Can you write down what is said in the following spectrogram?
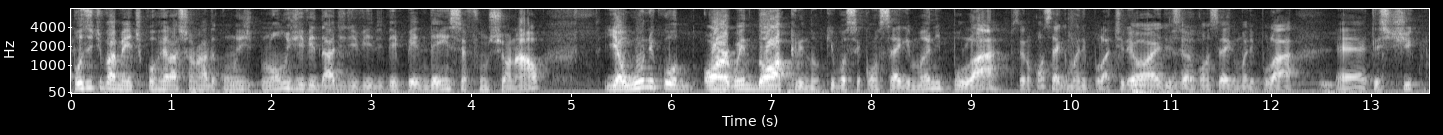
positivamente correlacionada com longe- longevidade de vida e dependência funcional, e é o único órgão endócrino que você consegue manipular, você não consegue manipular tireoide, você não consegue manipular é, testículo,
